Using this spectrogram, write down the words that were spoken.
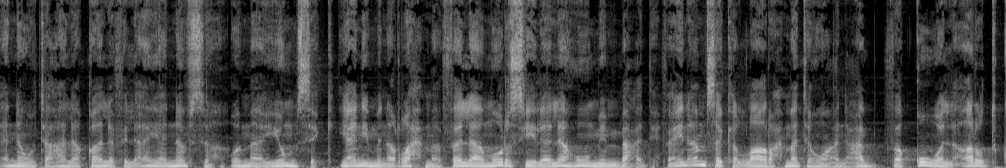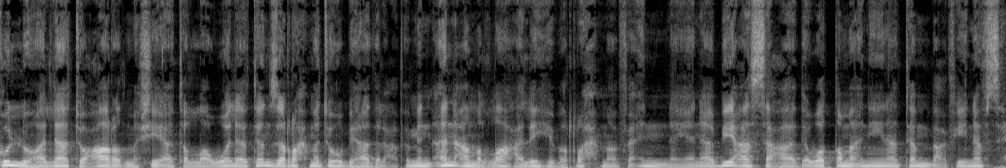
لأنه تعالى قال في الآية نفسها وما يمسك يعني من الرحمة فلا مرسل له من بعده. فإن أمسك الله رحمته عن عبد فقوى الأرض كلها لا تعارض مشيئة الله ولا تنزل رحمته بهذا العبد. فمن أنعم الله عليه بالرحمة فإن ينابيع السعادة والطمأنينة تنبع في نفسه نفسه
